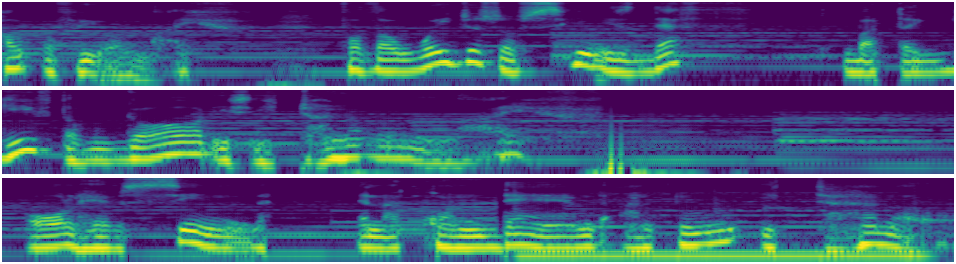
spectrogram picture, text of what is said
out of your life. For the wages of sin is death, but the gift of God is eternal life. All have sinned and are condemned unto eternal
